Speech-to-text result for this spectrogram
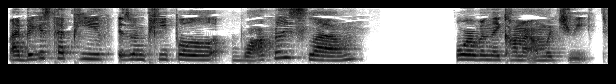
My biggest pet peeve is when people walk really slow or when they comment on what you eat.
